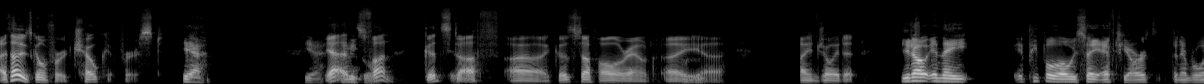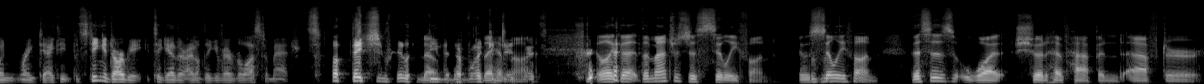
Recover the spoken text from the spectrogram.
I thought he was going for a choke at first. Yeah, yeah, Yeah, be it's cool. fun. Good stuff. Uh, good stuff all around. I Mhm. uh, I enjoyed it. You know, and they if people always say FTR is the number one ranked tag team, but Sting and Darby together, I don't think have ever lost a match. So they should really No, be the number one they have not. like that the match was just silly fun it was Mhm. silly fun this is what should have happened after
